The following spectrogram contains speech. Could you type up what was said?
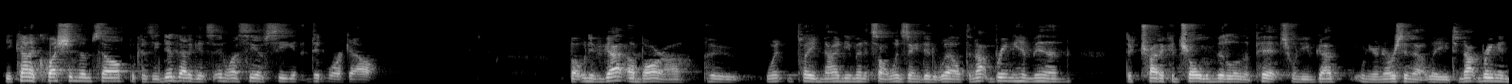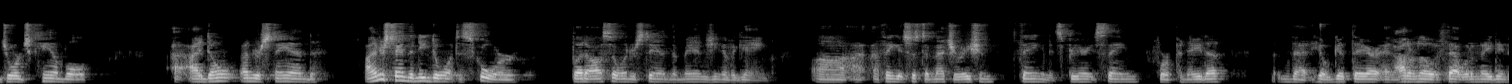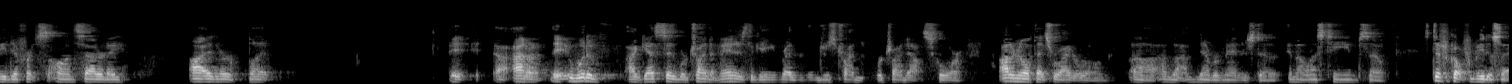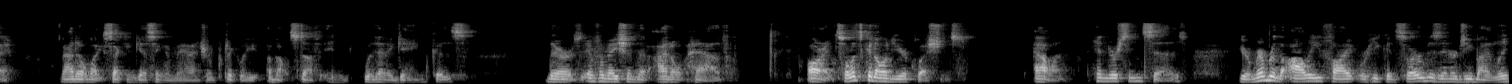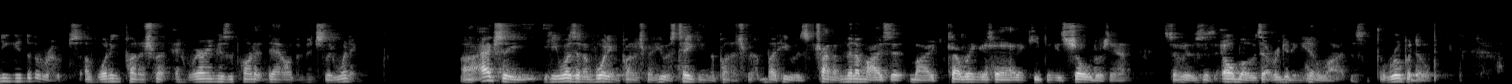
he kind of questioned himself because he did that against NYCFC and it didn't work out. But when you've got Ibarra, who went and played 90 minutes on Wednesday and did well, to not bring him in to try to control the middle of the pitch when you've got when you're nursing that lead, to not bring in George Campbell, I, don't understand. I understand the need to want to score, but I also understand the managing of a game. Uh, I, I think it's just a maturation thing, an experience thing for Pineda that he'll get there. And I don't know if that would have made any difference on Saturday either, but it, I don't. It would have, I guess, said we're trying to manage the game rather than just trying. We're trying to outscore. I don't know if that's right or wrong. Uh, i have never managed a MLS team, so it's difficult for me to say. And I don't like second guessing a manager, particularly about stuff in within a game, because there's information that I don't have All right, so let's get on to your questions. Alan Henderson says, You remember the Ali fight where he conserved his energy by leaning into the ropes, avoiding punishment, and wearing his opponent down, eventually winning? Uh, actually, he wasn't avoiding punishment, he was taking the punishment, but he was trying to minimize it by covering his head and keeping his shoulders in. So it was his elbows that were getting hit a lot. The rope a dope.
